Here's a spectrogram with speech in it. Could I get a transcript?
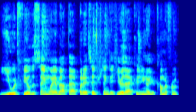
you would feel the same way about that. But it's interesting to hear that because you know you're coming from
